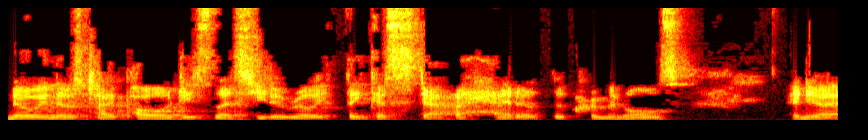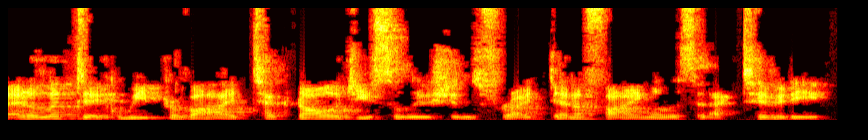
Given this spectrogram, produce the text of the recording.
knowing those typologies lets you to really think a step ahead of the criminals. And you know, at Elliptic, we provide technology solutions for identifying illicit activity.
